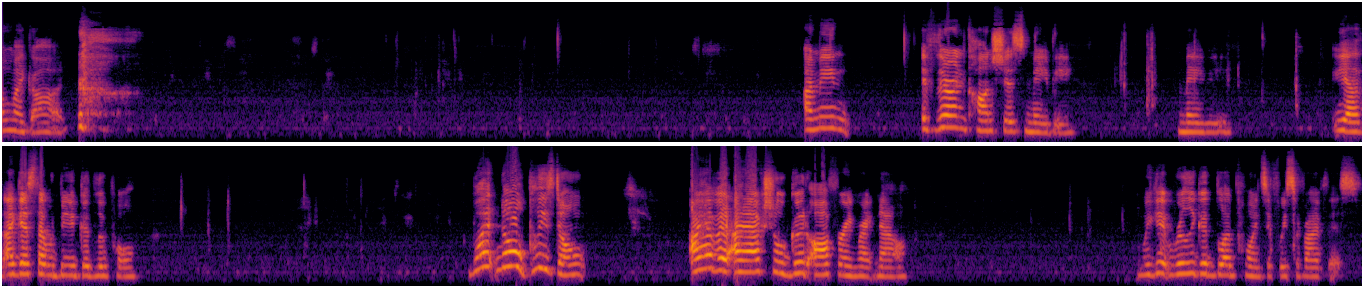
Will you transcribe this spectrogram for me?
Oh my god. I mean, if they're unconscious, maybe. Maybe. Yeah, I guess that would be a good loophole. What? No, please don't. I have a, an actual good offering right now. We get really good blood points if we survive this.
